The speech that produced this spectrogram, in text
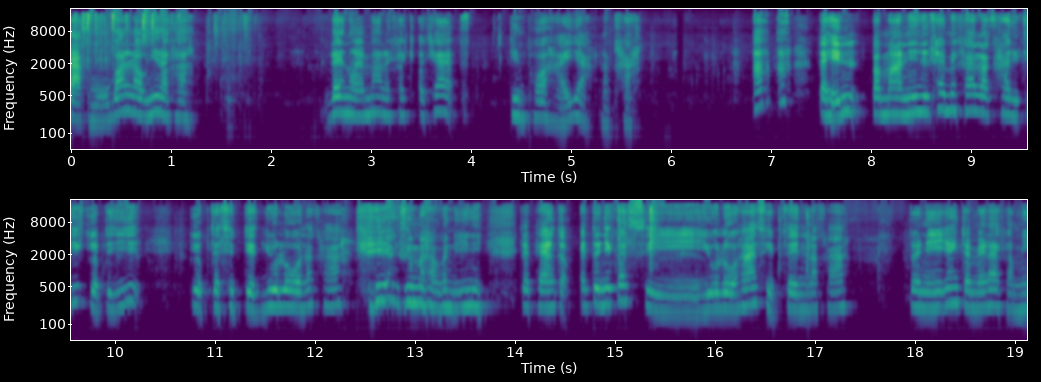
กากหมูบ้านเรานี่แหละค่ะ ได้น้อยมากเลยค่ะเอาแค่ กินพอหายอยากนะคะอะอะแต่เห็นประมาณนี้ใช่ไหมคะราคาอยู่ที่เกือบจะยี่เกือบจะสิบเจ็ดยูโรนะคะที่ยังซื้อมาวันนี้นี่ จะแพงกับไอ้ตัวนี้ก็สี่ยูโรห้าสิบเซนนะคะ ตัวนี้ยังจะไม่ได้ค่ะ มี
